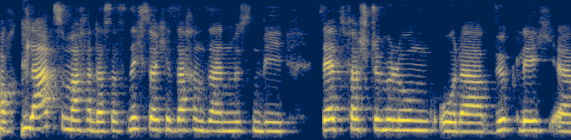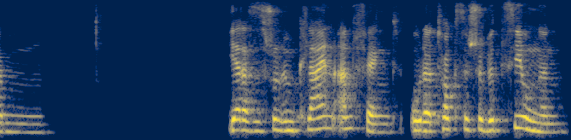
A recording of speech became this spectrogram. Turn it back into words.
auch klar zu machen, dass das nicht solche Sachen sein müssen wie Selbstverstümmelung oder wirklich, ähm, ja, dass es schon im Kleinen anfängt oder toxische Beziehungen,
